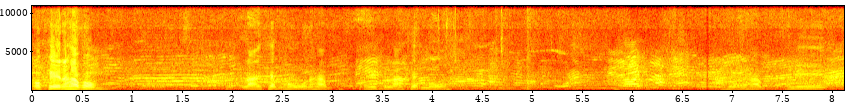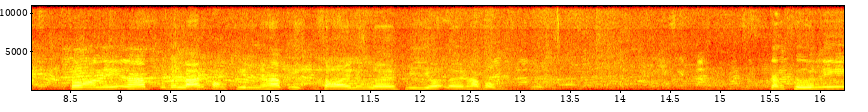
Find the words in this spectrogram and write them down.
โอเคนะครับผมร้านแคปหมูนะครับอันนี้เป็นร้านแคปหมูโอเคนะครับ อันนี้ตรงนี้นะครับจะเป็นร้านของกินนะครับ อีกซอยหนึ่งเลยมีเยอะเลยนะครับผมนี่ กลางคืนนี่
